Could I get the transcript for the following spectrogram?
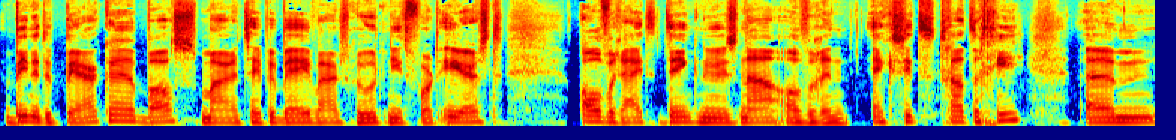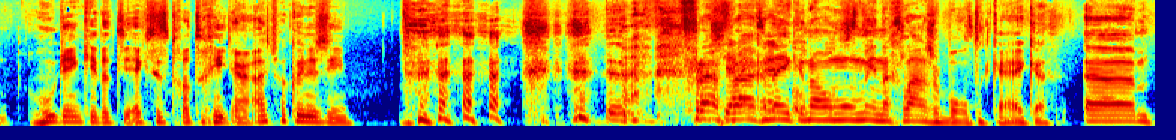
binnen de perken, Bas. Maar het CPB waarschuwt niet voor het eerst. Overheid, denk nu eens na over een exit-strategie. Um, hoe denk je dat die exit-strategie eruit zou kunnen zien? Vra vraag een econoom om in een glazen bol te kijken. Um,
